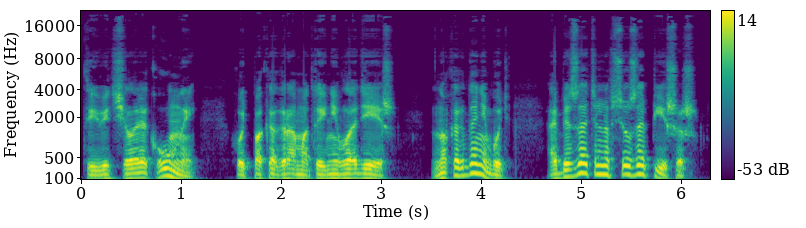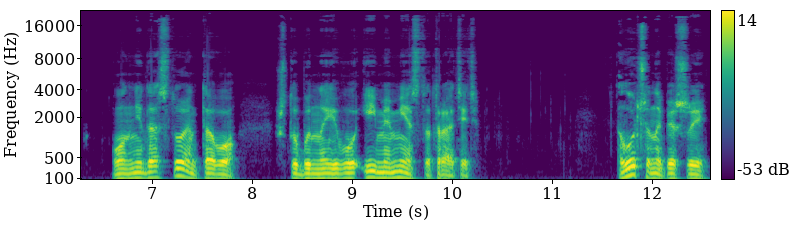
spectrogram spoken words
Ты ведь человек умный, хоть пока грамотой не владеешь, но когда-нибудь обязательно все запишешь. Он недостоин того, чтобы на его имя место тратить. Лучше напиши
